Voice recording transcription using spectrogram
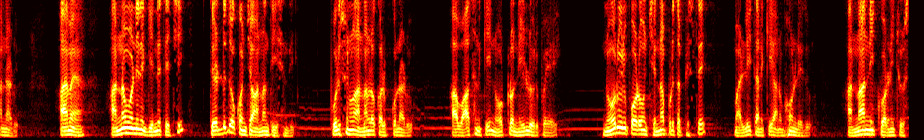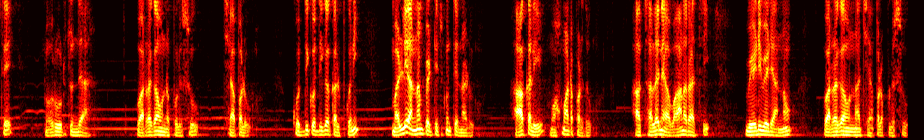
అన్నాడు. ఆమె అన్నం వండిన గిన్నె తెచ్చి తెడ్డుతో కొంచెం అన్నం తీసింది. పులుసును అన్నంలో కలుపుకున్నాడు. ఆ వాసనకి నోట్లో నీళ్ళు ఊరిపోయాయి నోరూరిపోవడం చిన్నప్పుడు తప్పిస్తే మళ్ళీ తనకి అనుభవం లేదు. అన్నాన్ని కూరని చూస్తే నోరు ఊరుతుందా వర్రగా ఉన్న పులుసు చేపలు. కొద్ది కొద్దిగా కలుపుకొని మళ్ళీ అన్నం పెట్టించుకుని తిన్నాడు. ఆకలి మొహమాట పడదు. ఆ చల్లని ఆ వానరాత్రి వేడివేడి అన్నం వర్రగా ఉన్న చేపల పులుసు.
